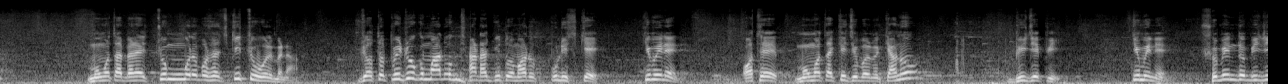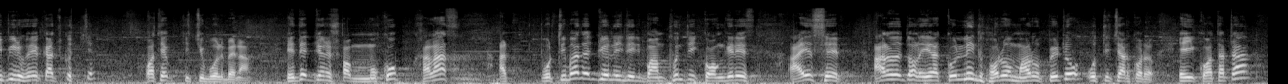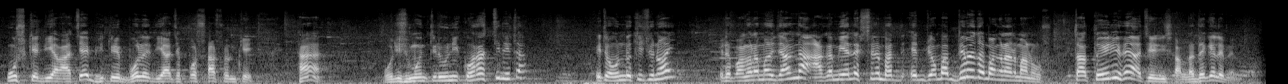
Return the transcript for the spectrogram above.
মমতা ব্যানার্জি চুম্বরে বসে কিচ্ছু বলবে না। যত পিটুক মারুক, ঝাঁটা জুতো মারুক পুলিশকে। কি বুঝলেন অথে মমতা কিছু বলবে কেন? বিজেপি। কি বুঝলেন শুভেন্দু বিজেপির হয়ে কাজ করছে অতএব কিছু বলবে না। এদের জন্য সব মুকুব, খালাস, আর প্রতিবাদের জন্য যে বামপন্থী কংগ্রেস, আইএসএফ, আরও দল, এরা করলেই ধরো, মারো, পেটো, অত্যাচার করো। এই কথাটা উস্কে দেওয়া আছে, ভিতরে বলে দেওয়া আছে প্রশাসনকে। হ্যাঁ পুলিশ মন্ত্রী উনি করাচ্ছেন এটা। এটা অন্য কিছু নয়। এটা বাংলা মানুষ জানে না, আগামী ইলেকশনে এর জবাব দেবে তো বাংলার মানুষ। তা তৈরি হয়ে আছে ইনশাল্লাহ দেখে নেবেন।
